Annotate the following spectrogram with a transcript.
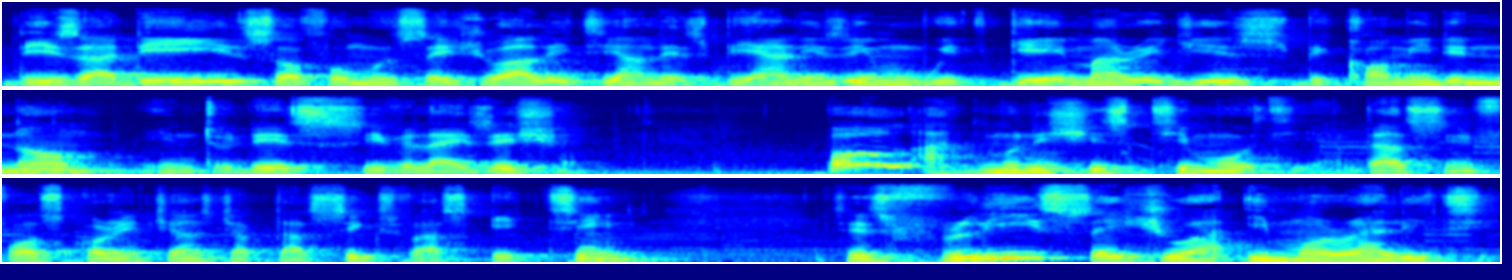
These are days of homosexuality and lesbianism, with gay marriages becoming the norm in today's civilization. Paul admonishes Timothy, and that's in 1 Corinthians chapter 6, verse 18. It says, Flee sexual immorality.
